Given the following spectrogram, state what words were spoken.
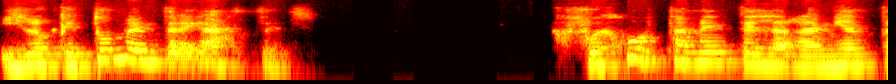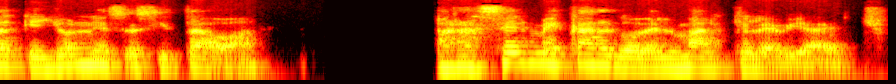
Y lo que tú me entregaste fue justamente la herramienta que yo necesitaba para hacerme cargo del mal que le había hecho.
